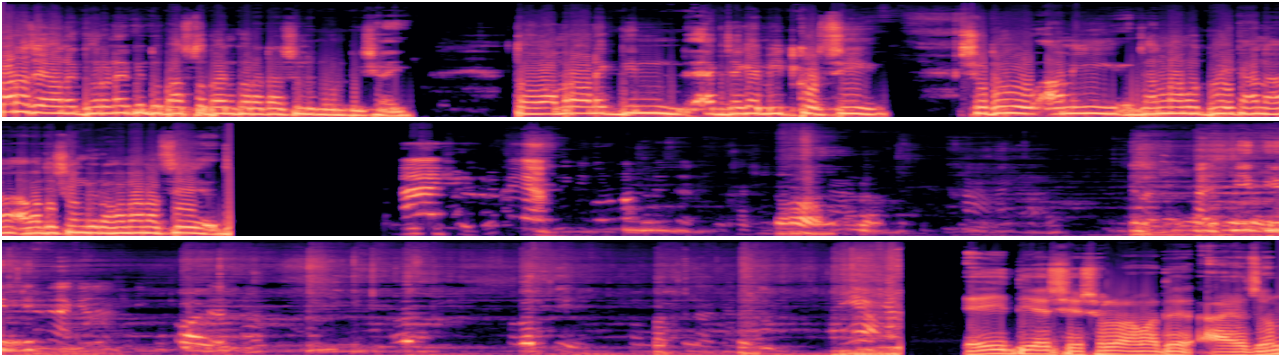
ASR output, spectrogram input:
করা যায় অনেক ধরনের কিন্তু বাস্তবায়ন করাটা আসলে মূল বিষয়। তো আমরা অনেকদিন এক জায়গায় মিট করছি। শুধু আমি জান মাহমুদ ভাই তা না আমাদের সঙ্গে রহমান আছে। এই দিয়ে শেষ হলো আমাদের আয়োজন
